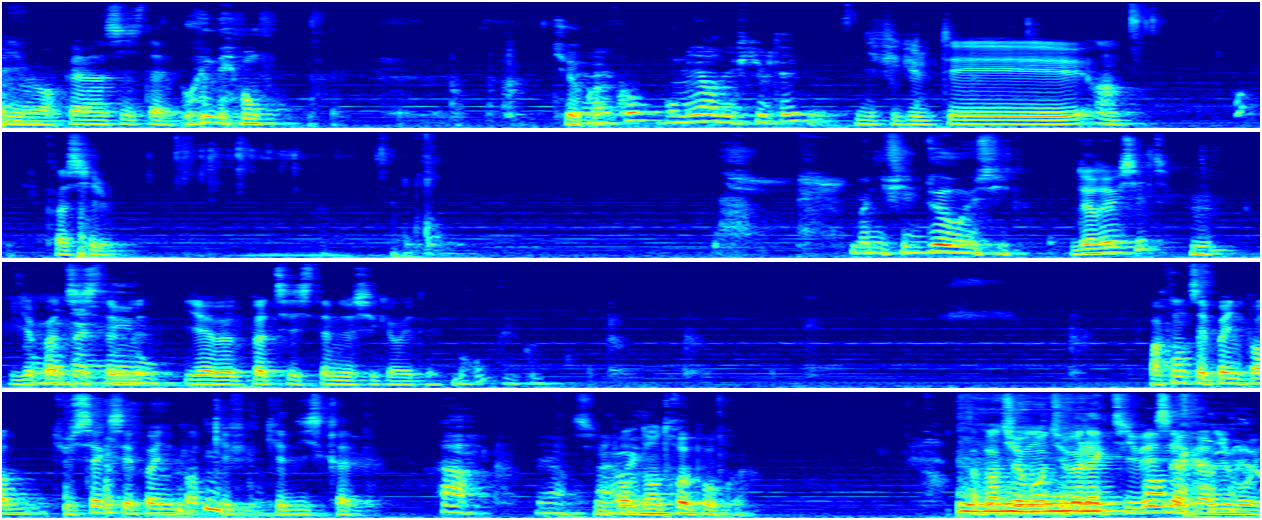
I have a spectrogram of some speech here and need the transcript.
il veut repérer un système. Oui, mais bon. Tu veux quoi Euh, Combien en difficulté Difficulté 1. Facile. Magnifique, deux réussites. De réussite Hmm. Il n'y a, pas de système de- Néo. il y a pas de système de sécurité. Bon, écoute. Par contre, c'est pas une porte. Tu sais que c'est pas une porte qui, qui est discrète. Ah, merde. C'est une Ah porte oui. d'entrepôt, quoi. À partir du moment où tu vas l'activer, ça va faire du bruit.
